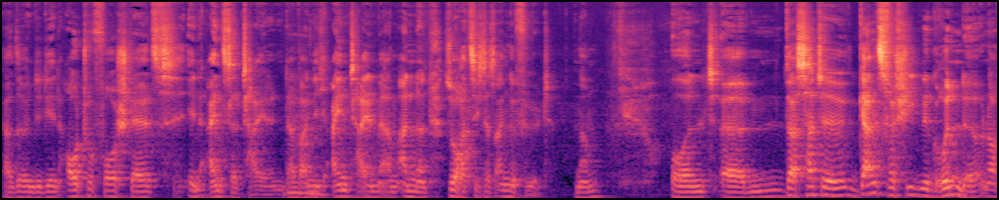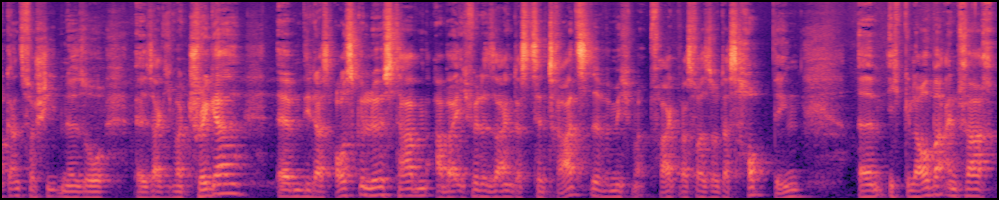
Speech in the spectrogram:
also wenn du dir ein Auto vorstellst, in Einzelteilen. Da mhm. war nicht ein Teil mehr am anderen. So hat sich das angefühlt. Ne? Und ähm, das hatte ganz verschiedene Gründe und auch ganz verschiedene, so, äh, sag ich mal, Trigger, ähm, die das ausgelöst haben. Aber ich würde sagen, das Zentralste, wenn mich fragt, was war so das Hauptding, ähm, ich glaube einfach,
